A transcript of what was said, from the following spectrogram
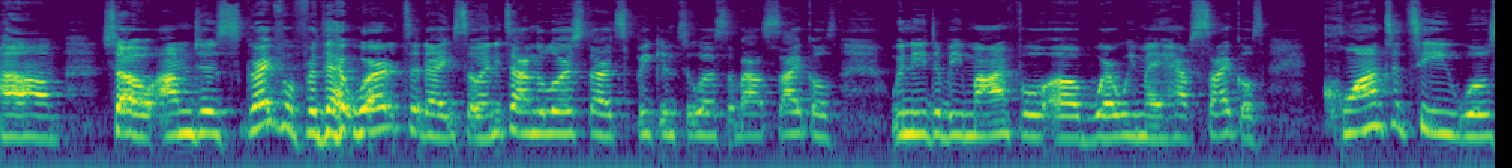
Um, so I'm just grateful for that word today. So anytime the Lord starts speaking to us about cycles, we need to be mindful of where we may have cycles. Quantity will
